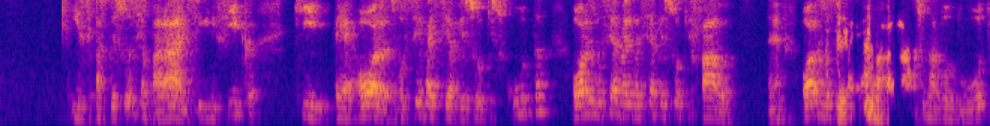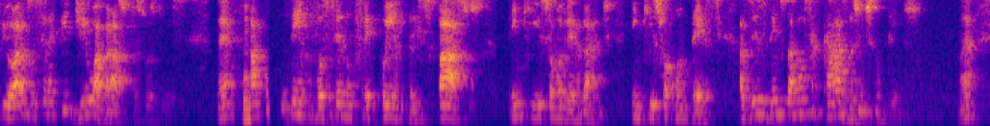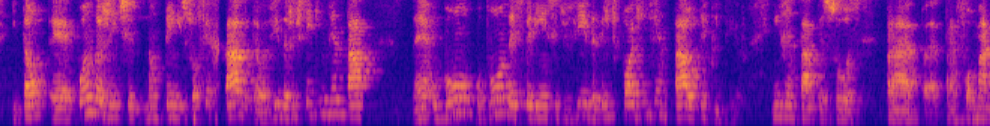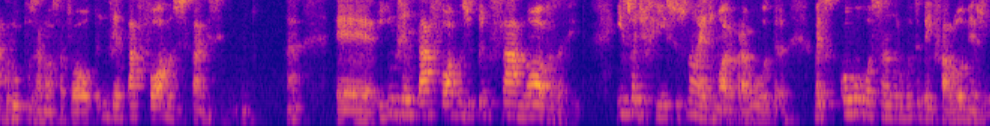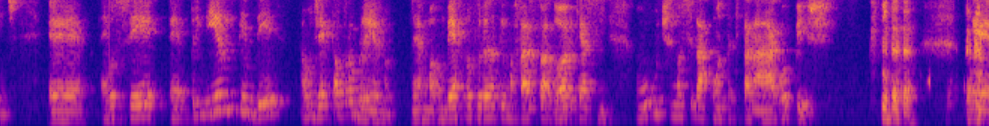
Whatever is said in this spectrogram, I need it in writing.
E as pessoas se ampararem significa que, é, horas, você vai ser a pessoa que escuta, horas você vai, vai ser a pessoa que fala, né? horas você vai dar um abraço na dor do outro e horas você vai pedir o abraço para suas dores. Né? Hum. Há quanto tempo você não frequenta espaços em que isso é uma verdade, em que isso acontece? Às vezes, dentro da nossa casa, a gente não tem isso. Né? Então, é, quando a gente não tem isso ofertado pela vida, a gente tem que inventar. Né? O, bom, o bom da experiência de vida é que a gente pode inventar o tempo inteiro. Inventar pessoas para formar grupos à nossa volta, inventar formas de estar nesse mundo. Né? É, e inventar formas de pensar novas a vida. Isso é difícil, isso não é de uma hora para outra. Mas como o Rossandro muito bem falou, minha gente, é, é você é, primeiro entender aonde é que está o problema. Né? Humberto Maturana tem uma frase que eu adoro, que é assim, o último a se dar conta que está na água é o peixe. é,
